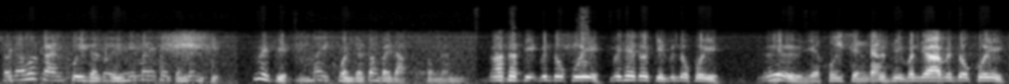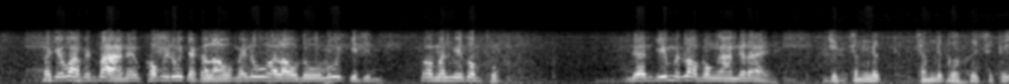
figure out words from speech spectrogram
แสดงว่าการคุยกับตัวเองนี่ไม่ไม่เป็นเรื่องผิด ไม่ผิด ไม่ควรจะต้องไปดับตรงนั้นเอาสติเป็นตัวคุย ไม่ใช่ตัวจิตเป็นตัวคุย เอออย่าคุยเสียงดังสติปัญญาเป็นตัวคุยเขาจะว่าเป็นบ้าเนี่ยเขาไม่รู้จักกับเรา ไม่รู้ว่าเราดูรู้จิตว่ามันมีความสุขเดินยิ้มมันรอบโรงงานก็ได้ จิตสำนึกสำนึกก็คือสติ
